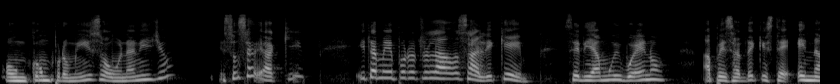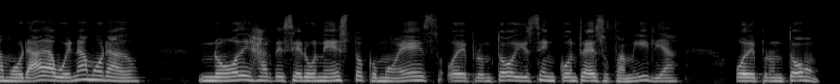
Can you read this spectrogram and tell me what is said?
o un compromiso o un anillo. Eso se ve aquí. Y también por otro lado sale que sería muy bueno, a pesar de que esté enamorada o enamorado, no dejar de ser honesto como es, o de pronto irse en contra de su familia, o de pronto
